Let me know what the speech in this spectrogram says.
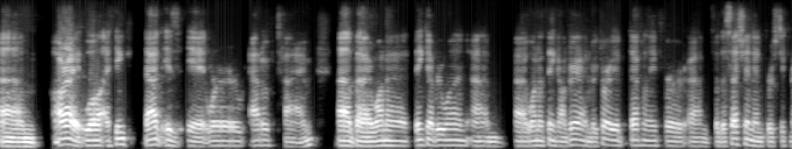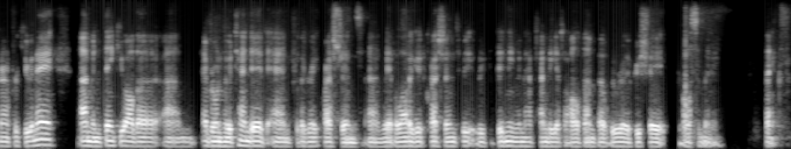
Um, all right, well, I think that is it. We're out of time, uh, but I want to thank everyone. Um, I want to thank Andrea and Victoria definitely for um, for the session and for sticking around for Q&A. Um, and thank you all the um, everyone who attended and for the great questions. Uh, we had a lot of good questions. We, we didn't even have time to get to all of them, but we really appreciate you all submitting. Thanks.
